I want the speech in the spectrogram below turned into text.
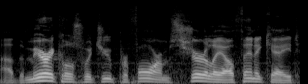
Uh, the miracles which you perform surely authenticate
